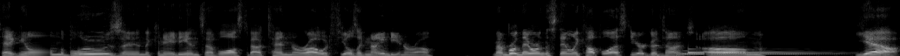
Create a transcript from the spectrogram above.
taking on the Blues, and the Canadians have lost about ten in a row. It feels like ninety in a row. Remember when they were in the Stanley Cup last year? Good times. Um, yeah,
